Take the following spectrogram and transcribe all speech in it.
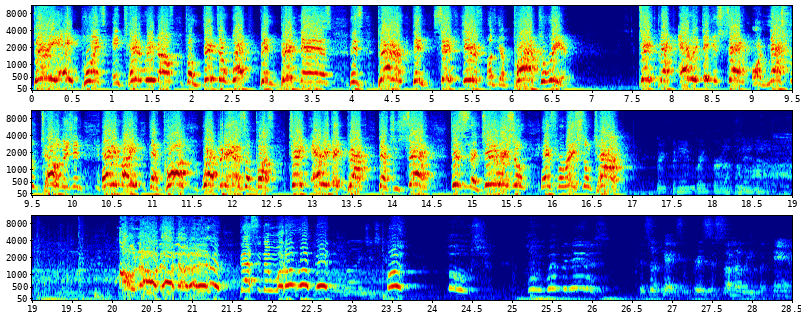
38 points and 10 rebounds from Victor Wet Big Bananas is better than six years of your prime career. Take back everything you said on national television. Anybody that called Wet Bananas a bust, take everything back that you said. This is a generational, inspirational talent. Great for him, great for us. And, uh... Oh, no, no, no, no, no. That's in the one over up Oh, oh, oh, wet bananas. It's okay. Some Princess Summer League, but damn.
